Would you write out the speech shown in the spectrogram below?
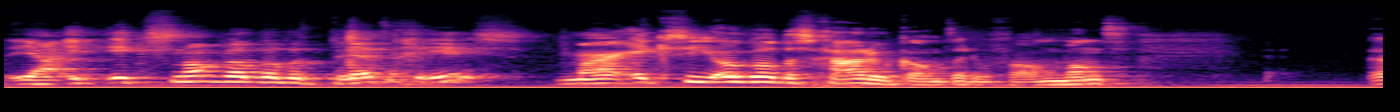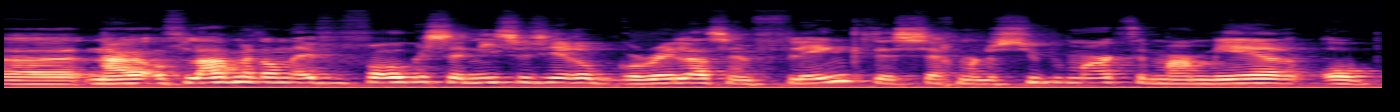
ja, ik, ik snap wel dat het prettig is. Maar ik zie ook wel de schaduwkanten ervan. Want... eh, nou, of laat me dan even focussen, niet zozeer op Gorilla's en Flink, dus zeg maar de supermarkten, maar meer op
